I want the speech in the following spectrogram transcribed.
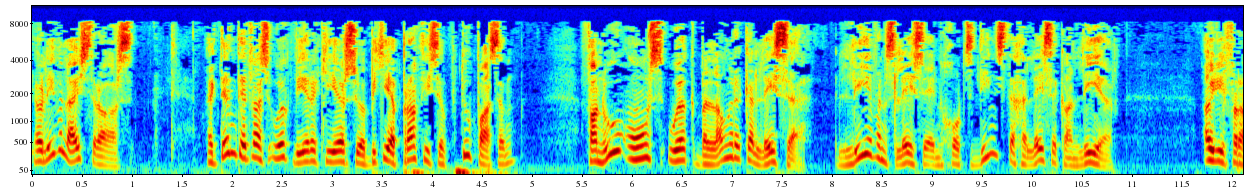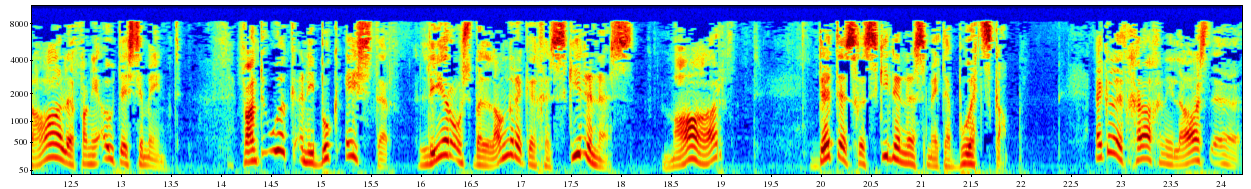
Nou liewe luisteraars, ek dink dit was ook weer 'n keer so 'n bietjie 'n praktiese toepassing van hoe ons ook belangrike lesse, lewenslesse en godsdienstige lesse kan leer uit die verhale van die Ou Testament. Want ook in die boek Ester leer ons belangrike geskiedenis, maar dit is geskiedenis met 'n boodskap. Ek wil dit graag in die laaste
